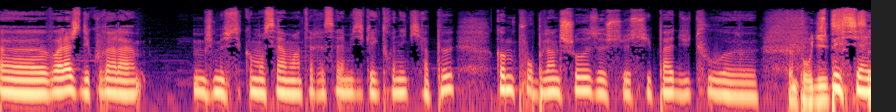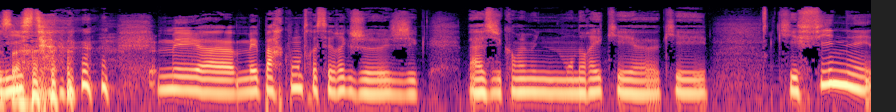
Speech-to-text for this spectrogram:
Euh, voilà, j'ai découvert la. Je me suis commencé à m'intéresser à la musique électronique il y a peu. Comme pour plein de choses, je suis pas du tout euh, Comme pour Yeats, c'est ça. spécialiste. mais euh, mais par contre, c'est vrai que je j'ai bah, j'ai quand même une mon oreille qui est euh, qui est qui est fine et,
